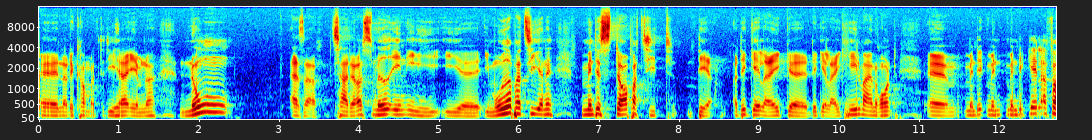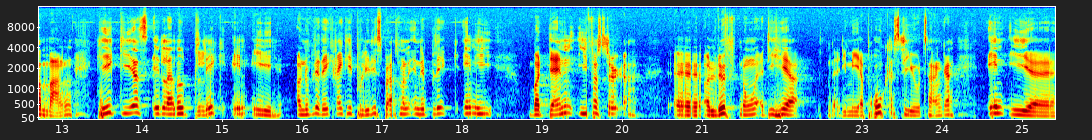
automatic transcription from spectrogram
øh, når det kommer til de her emner. Nogle altså, tager det også med ind i, i, øh, i moderpartierne, men det stopper tit der. Og det gælder ikke, øh, det gælder ikke hele vejen rundt. Øh, men, det, men, men det gælder for mange. Kan I give os et eller andet blik ind i, og nu bliver det ikke rigtig et politisk spørgsmål, men et blik ind i, hvordan I forsøger øh, at løfte nogle af de her af de mere progressive tanker ind i, øh,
